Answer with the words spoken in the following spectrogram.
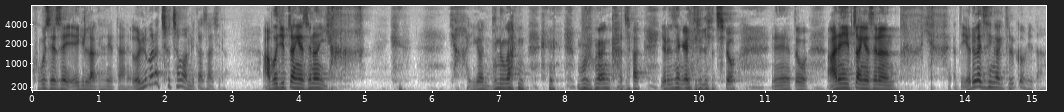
그곳에서 아기를 낳게 됐다. 얼마나 처참합니까 사실은. 아버지 입장에서는 야, 야 이건 무능한 무능한 가작 이런 생각이 들겠죠. 예, 또 아내 입장에서는 야, 여러 가지 생각이 들 겁니다.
